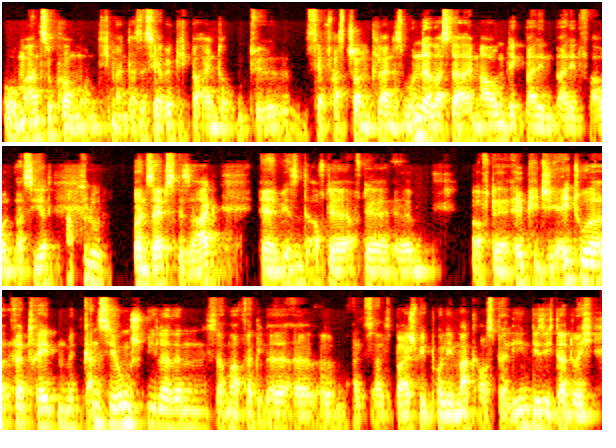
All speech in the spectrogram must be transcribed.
oben anzukommen. Und ich meine, das ist ja wirklich beeindruckend. Ist ja fast schon ein kleines Wunder, was da im Augenblick bei den, bei den Frauen passiert. Absolut. Vorhin selbst gesagt, äh, wir sind auf der, auf der, ähm, auf der LPGA Tour vertreten mit ganz jungen Spielerinnen. Ich sag mal, äh, äh, als, als Beispiel Polly Mack aus Berlin, die sich da durch,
